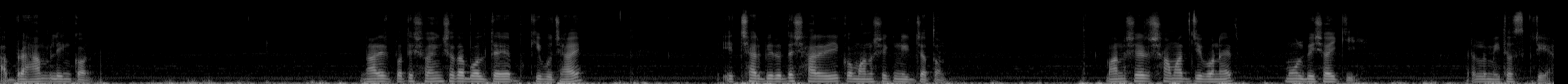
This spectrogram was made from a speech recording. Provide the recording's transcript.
আব্রাহাম লিঙ্কন। নারীর প্রতি সহিংসতা বলতে কি বোঝায়? ইচ্ছার বিরুদ্ধে শারীরিক ও মানসিক নির্যাতন। মানুষের সমাজ জীবনের মূল বিষয় কি? এটা হলো মিথস্ক্রিয়া।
